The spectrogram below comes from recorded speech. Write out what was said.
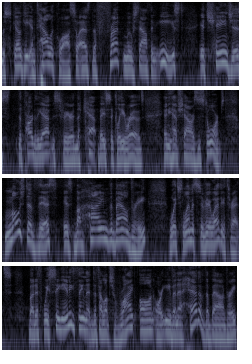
Muskogee, and Tahlequah. So as the front moves south and east, it changes the part of the atmosphere, and the cap basically erodes, and you have showers and storms. Most of this is behind the boundary, which limits severe weather threats. But if we see anything that develops right on or even ahead of the boundary,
